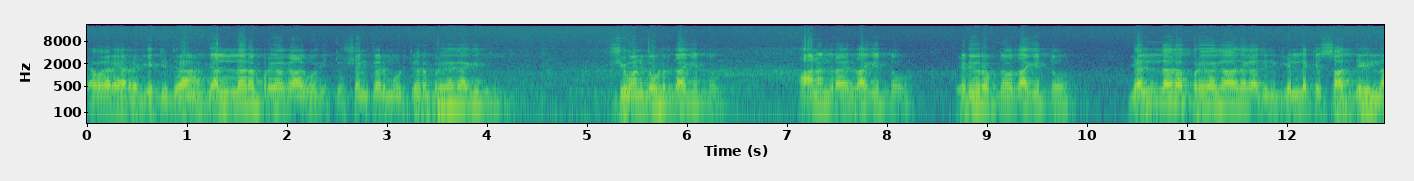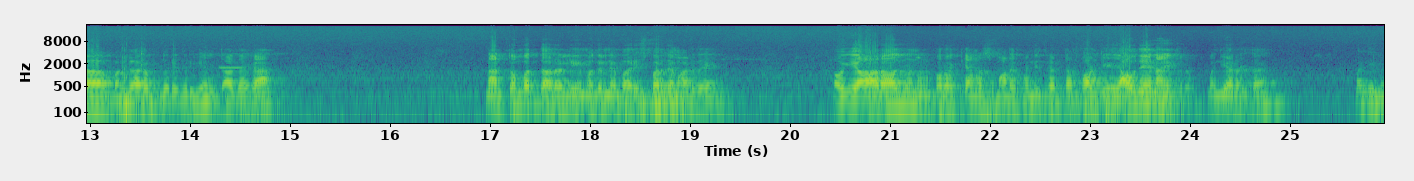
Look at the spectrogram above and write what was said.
ಯಾವಾಗ ಯಾರ ಗೆದ್ದಿದ್ರ? ಎಲ್ಲರ ಪ್ರಯೋಗ ಆಗೋಗಿತ್ತು. ಶಂಕರ್ ಮೂರ್ತಿಯವರ ಪ್ರಯೋಗ ಆಗಿತ್ತು. ಶಿವನಗೌಡ್ರದ್ದಾಗಿತ್ತು ಆನಂದರಾಯರದಾಗಿತ್ತು ಯಡಿಯೂರಪ್ಪನವ್ರದ್ದಾಗಿತ್ತು. ಎಲ್ಲರ ಪ್ರಯೋಗ ಆದಾಗ ಅದನ್ನು ಗೆಲ್ಲಕ್ಕೆ ಸಾಧ್ಯ ಇಲ್ಲ ಬಂಗಾರಪ್ಪನವರಿದ್ರಿಗೆ ಅಂತಾದಾಗ, ನಾನು ತೊಂಬತ್ತಾರಲ್ಲಿ ಮೊದಲನೇ ಬಾರಿ ಸ್ಪರ್ಧೆ ಮಾಡಿದೆ. ಅವ್ರು ಯಾರಾದರೂ ನನ್ನ ಪರವಾಗಿ ಕ್ಯಾನ್ವಸ್ ಮಾಡಕ್ಕೆ ಬಂದಿದ್ರಂತ ಪಾರ್ಟಿಯ ಯಾವುದೇ ನಾಯಕರು. ಬಂದ್ಯಾರಂತ? ಬಂದಿಲ್ಲ.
